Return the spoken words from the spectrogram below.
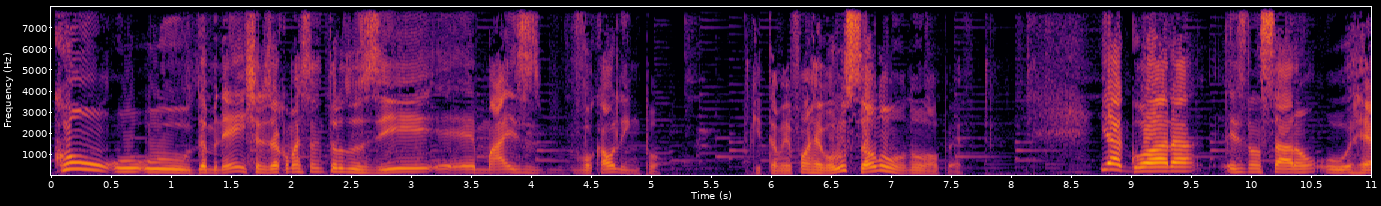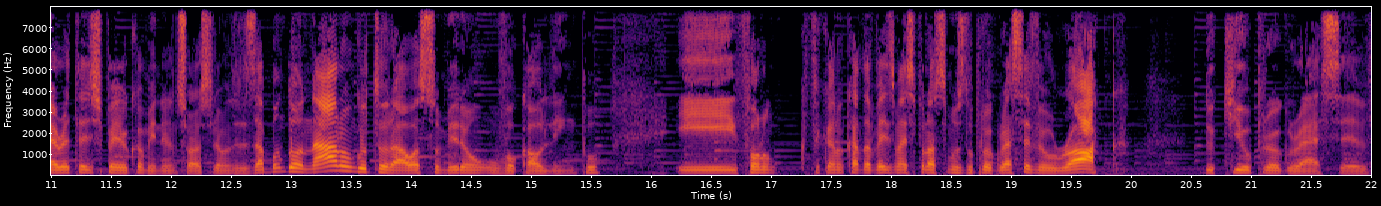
Com o, o Domination, eles já começam a introduzir é, mais vocal limpo. Que também foi uma revolução no, no Opeth. E agora eles lançaram o Heritage Pale Communion Sorcery, onde eles abandonaram o gutural, assumiram o vocal limpo e foram ficando cada vez mais próximos do Progressive Rock do que o Progressive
